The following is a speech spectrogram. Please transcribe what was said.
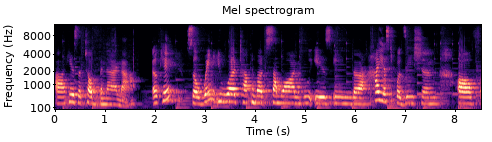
uh, here's the top banana okay? So when you are talking about someone who is in the highest position of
